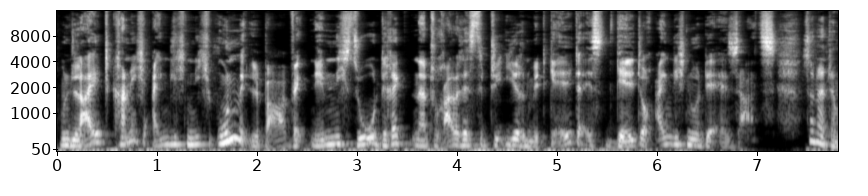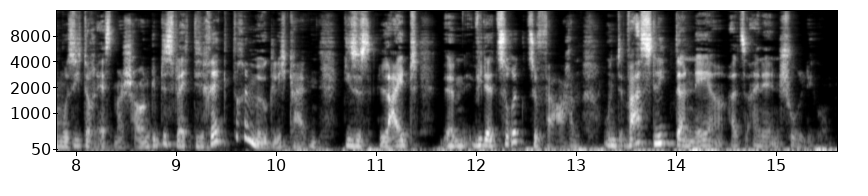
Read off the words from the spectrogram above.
Und Leid kann ich eigentlich nicht unmittelbar wegnehmen, nicht so direkt natural restituieren mit Geld. Da ist Geld doch eigentlich nur der Ersatz, sondern da muss ich doch erstmal schauen, gibt es vielleicht direktere Möglichkeiten, dieses Leid ähm, wieder zurückzufahren. Und was liegt da näher als eine Entschuldigung?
